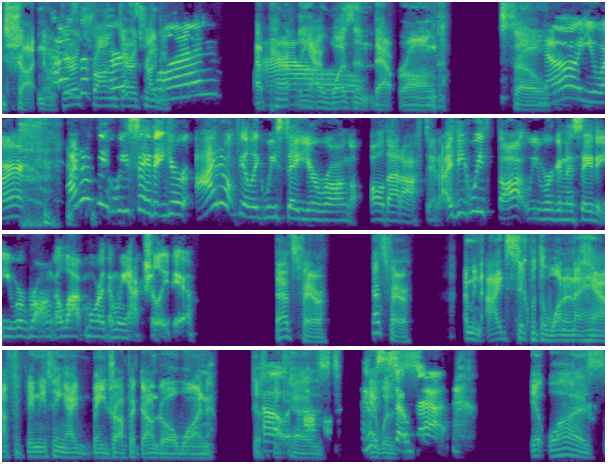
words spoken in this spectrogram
shot. No, That was Derek's the wrong. first Derek's wrong. One? Apparently, I wasn't that wrong. So No, you weren't. I don't think we say that you're, I don't feel like we say you're wrong all that often. I think we thought we were going to say that you were wrong a lot more than we actually do. that's fair. That's fair. I mean, I'd stick with the one and a half. If anything, I may drop it down to a one, just Oh, it was because. It was, so bad. it was.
